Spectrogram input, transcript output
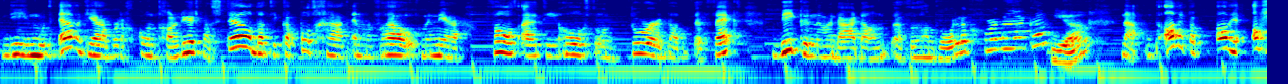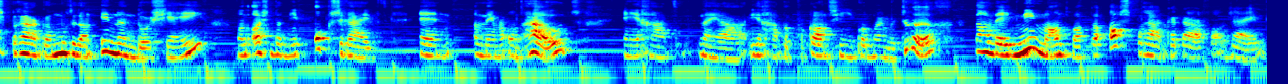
die moet elk jaar worden gecontroleerd. Want stel dat die kapot gaat en mevrouw of meneer valt uit die rolstoel door dat defect, wie kunnen we daar dan eh, verantwoordelijk voor maken? Ja, Nou, al die, al die afspraken moeten dan in een dossier. Want als je dat niet opschrijft en alleen maar onthoudt. En je gaat, nou ja, je gaat op vakantie en je komt nooit meer terug. Dan weet niemand wat de afspraken daarvan zijn.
